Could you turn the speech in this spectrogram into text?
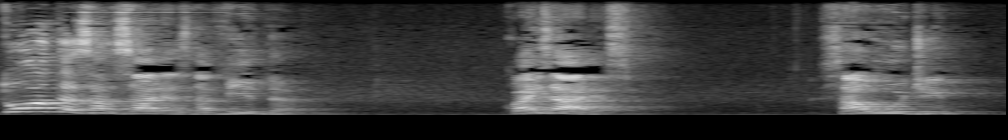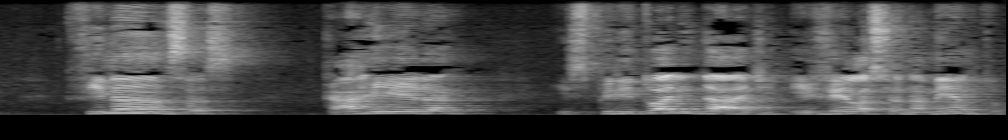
Todas as áreas da vida, quais áreas? Saúde, finanças, carreira, espiritualidade e relacionamento,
